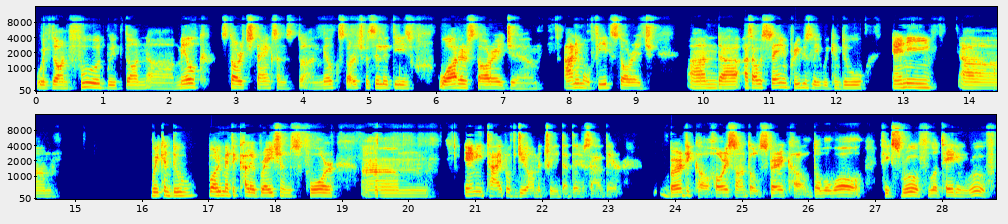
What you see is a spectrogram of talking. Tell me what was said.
We've done food, we've done uh, milk storage tanks and, and, milk storage facilities, water storage, um, animal feed storage. And uh, as I was saying previously, we can do any, um, we can do volumetric calibrations for um, any type of geometry that there's out there. Vertical, horizontal, spherical, double wall, fixed roof, rotating roof.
